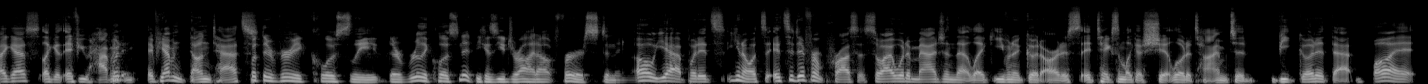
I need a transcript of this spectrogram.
I guess. Like if you haven't if you haven't done tats. But they're very closely, they're really close knit because you draw it out first and then you, Oh yeah, but it's you know it's it's a different process. So I would imagine that like even a good artist, it takes him like a shitload of time to be good at that. But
